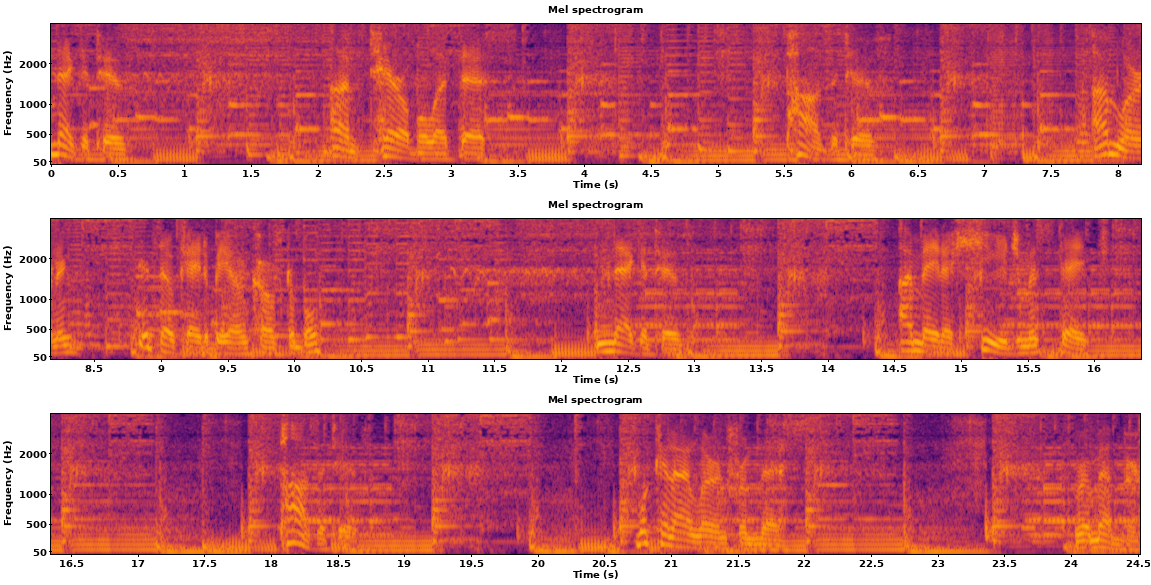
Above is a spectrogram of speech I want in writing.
Negative. I'm terrible at this. Positive. I'm learning. It's okay to be uncomfortable. Negative. I made a huge mistake. Positive. What can I learn from this? Remember,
